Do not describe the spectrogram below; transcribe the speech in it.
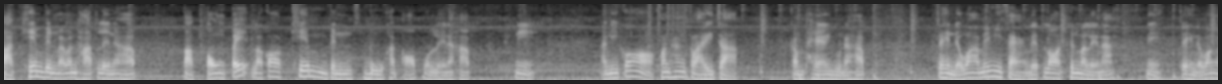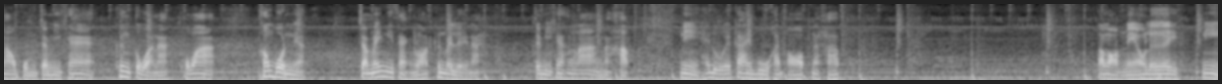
ตัดเข้มเป็นไม้บรรทัดเลยนะครับ ตัดตรงเป๊ะแล้วก็เข้มเป็นบูคัตออฟหมดเลยนะครับ นี่ อันนี้ก็ค่อนข้างไกลจากกำแพงอยู่นะครับ จะเห็นได้ว่าไม่มีแสงเล็ดลอดขึ้นมาเลยนะนี่จะเห็นได้ว่าเงาผมจะมีแค่ครึ่งตัวนะ เพราะว่าข้างบนเนี่ยจะไม่มีแสงลอดขึ้นไปเลยนะ จะมีแค่ข้างล่างนะครับ นี่ให้ดูใกล้ๆบูคัตออฟนะครับ ตลอดแนวเลยนี่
